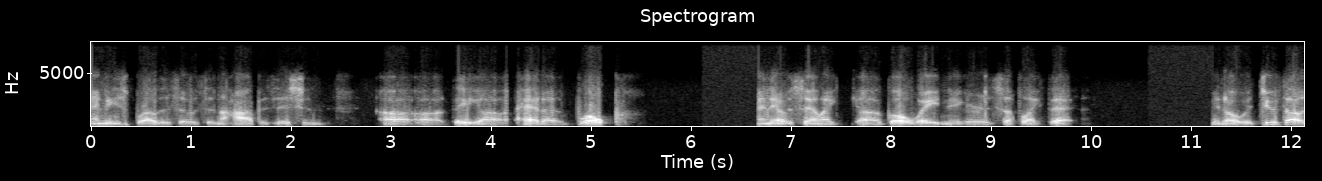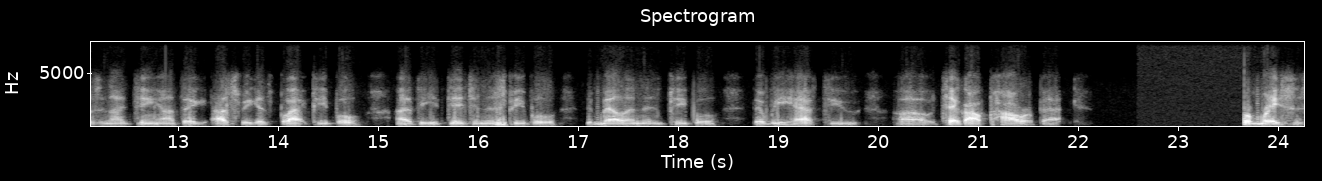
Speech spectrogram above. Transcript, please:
And these brothers that was in a high position, uh, uh, they uh, had a rope, and they were saying like, uh, "Go away, nigger," and stuff like that. You know, in 2019, I think I speak as black people, uh, the indigenous people, the melanin people, that we have to uh, take our power back from racist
